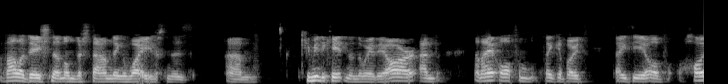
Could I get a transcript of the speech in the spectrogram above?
validation and understanding of why is um, communicating in the way they are. And, and I often think about the idea of how,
